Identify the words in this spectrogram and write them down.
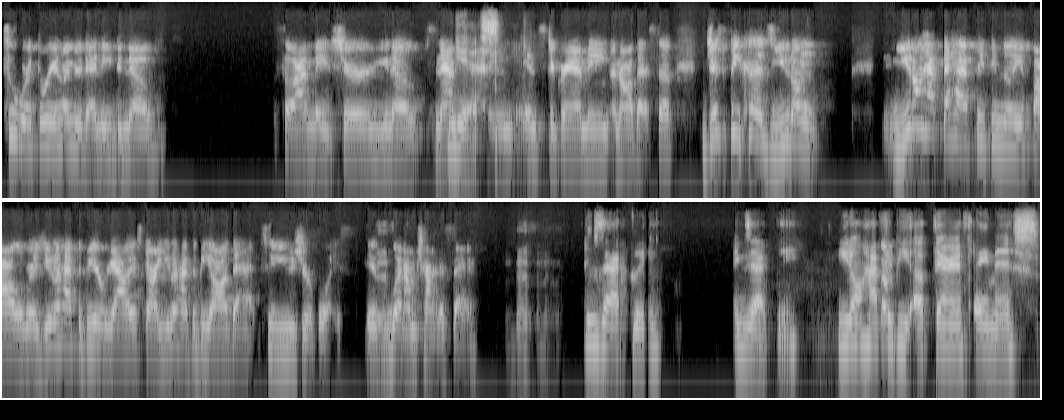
two or three hundred that need to know so I made sure, you know, Snapchatting, yes. Instagramming, and all that stuff. Just because you don't, you don't have to have 50 million followers. You don't have to be a reality star. You don't have to be all that to use your voice. Is Definitely. what I'm trying to say. Definitely. Exactly. Exactly. You don't have Some, to be up there and famous.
